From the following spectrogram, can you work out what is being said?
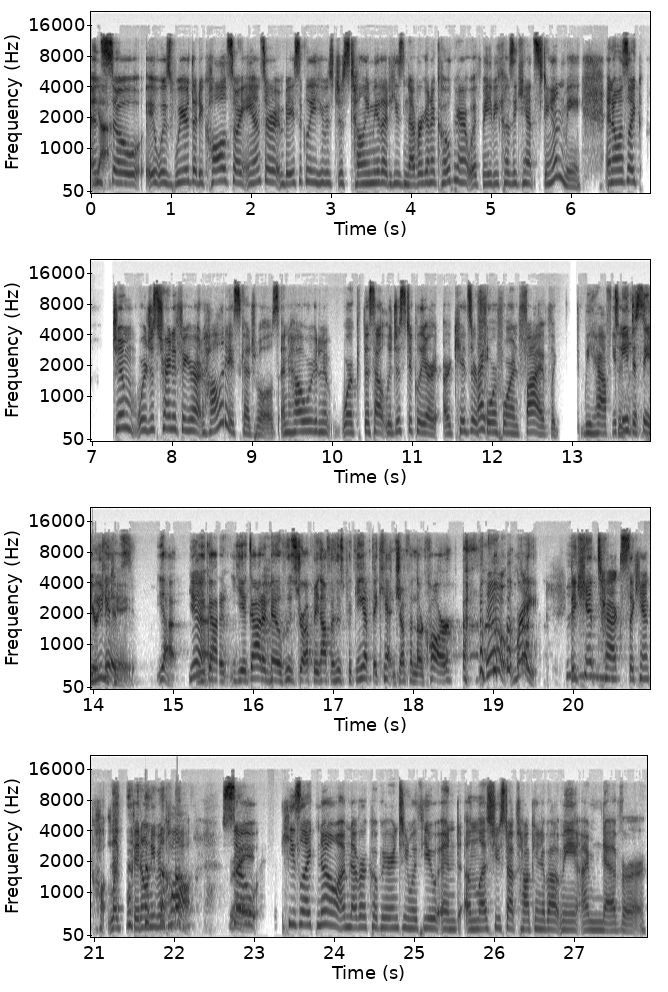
And yeah. so it was weird that he called. So I answered, and basically he was just telling me that he's never going to co-parent with me because he can't stand me. And I was like, Jim, we're just trying to figure out holiday schedules and how we're going to work this out logistically. Our, our kids are right. four, four, and five. Like we have you to need to see your kids. Yeah. Yeah. You gotta you gotta know who's dropping off and who's picking up. They can't jump in their car. no, right. They can't text, they can't call like they don't even call. So right. he's like, No, I'm never co-parenting with you. And unless you stop talking about me, I'm never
